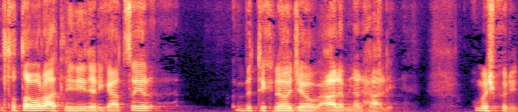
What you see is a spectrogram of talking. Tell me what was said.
التطورات الجديدة اللي قاعد تصير بالتكنولوجيا وعالمنا الحالي. ومشكورين.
